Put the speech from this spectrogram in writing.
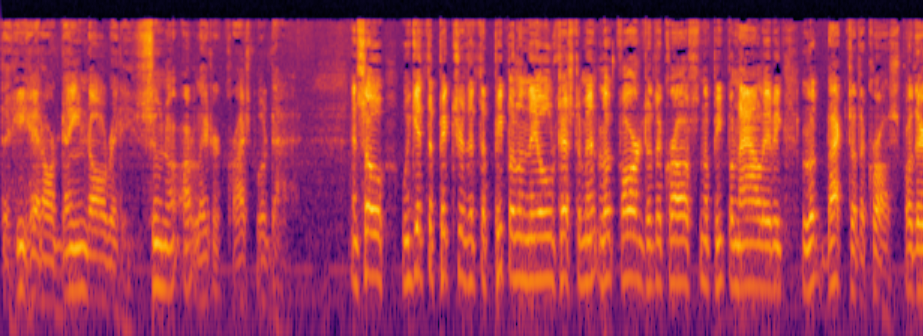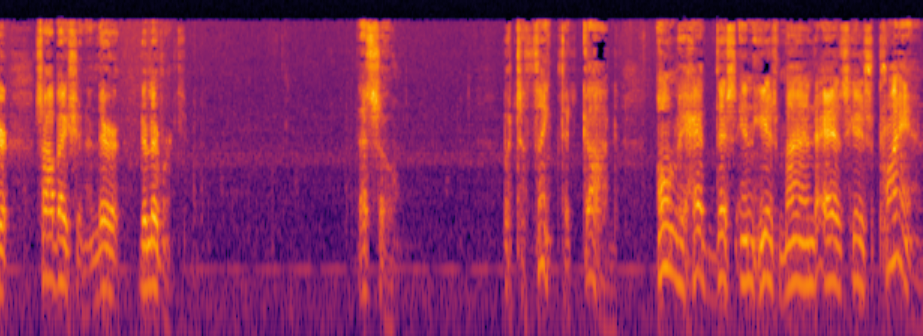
that he had ordained already. Sooner or later, Christ will die. And so we get the picture that the people in the Old Testament look forward to the cross, and the people now living look back to the cross for their salvation and their deliverance. That's so. But to think that God only had this in his mind as his plan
